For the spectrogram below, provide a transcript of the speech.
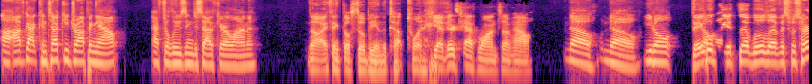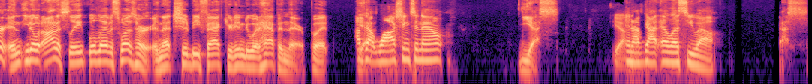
Uh, I've got Kentucky dropping out after losing to South Carolina. No, I think they'll still be in the top twenty. Yeah, they're Teflon somehow. No, no, you don't. They No. will get that Will Levis was hurt, and you know what? Honestly, Will Levis was hurt, and that should be factored into what happened there. But I've Yeah. got Washington out yes, Yeah. and I've got LSU out. yes,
